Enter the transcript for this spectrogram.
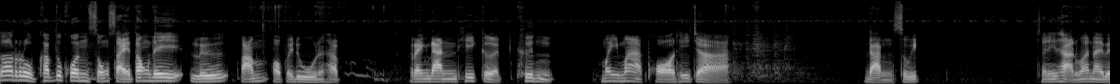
สรุปครับทุกคนสงสัยต้องได้รื้อปั๊มออกไปดูนะครับ แรงดันที่เกิดขึ้นไม่มากพอที่จะ ดันสวิตช์สันนิษฐานว่าในใบ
